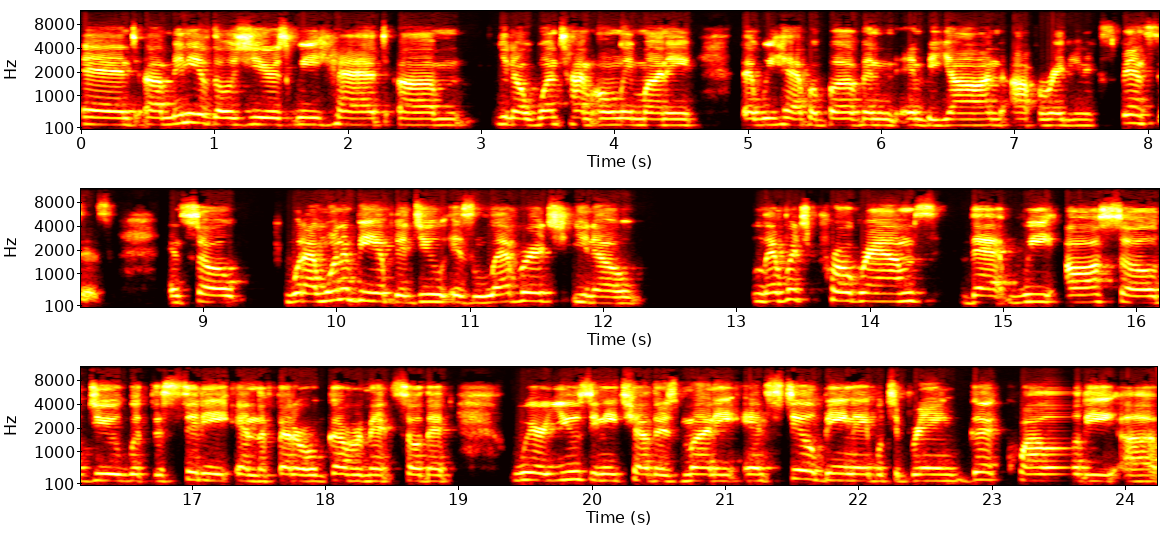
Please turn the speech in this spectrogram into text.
And uh, many of those years we had, um, you know, one-time only money that we have above and, and beyond operating expenses. And so what I wanna be able to do is leverage, you know, leverage programs that we also do with the city and the federal government so that we're using each other's money and still being able to bring good quality uh,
